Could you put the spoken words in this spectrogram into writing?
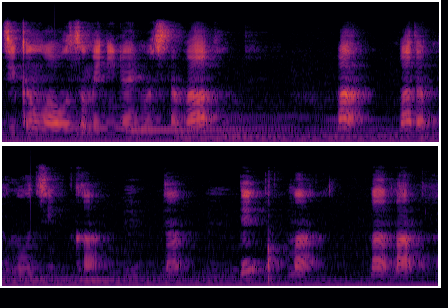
時間は遅めになりましたが、まあ、まだこの時間なん？で、まあ、まあまあ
